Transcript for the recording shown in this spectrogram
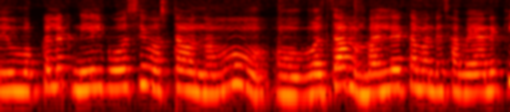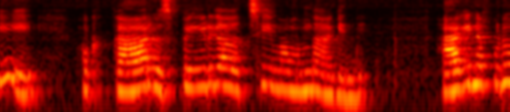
మేము మొక్కలకు నీళ్ళు పోసి వస్తూ ఉన్నాము. వద్దాం బయలుదేరుతామనే సమయానికి ఒక కారు స్పీడ్గా వచ్చి మా ముందు ఆగింది. ఆగినప్పుడు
